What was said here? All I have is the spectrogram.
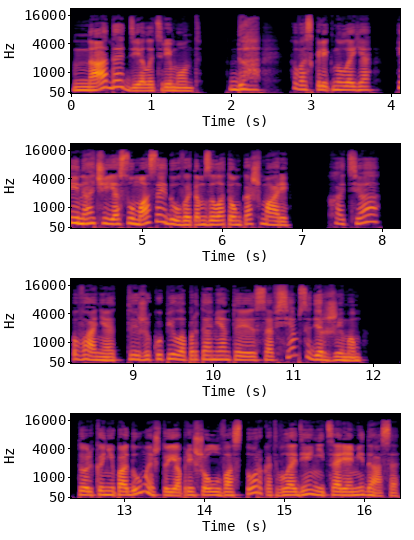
«Надо делать ремонт». «Да!» — воскликнула я. «Иначе я с ума сойду в этом золотом кошмаре. Хотя «Ваня, ты же купил апартаменты со всем содержимым?» «Только не подумай, что я пришел в восторг от владений царя Мидаса»,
